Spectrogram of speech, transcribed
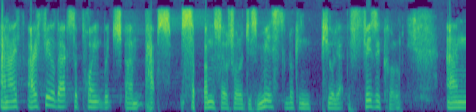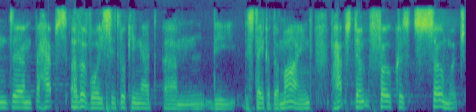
And I, I feel that's a point which um, perhaps some sociologists miss, looking purely at the physical and um, perhaps other voices looking at um, the, the state of the mind perhaps don't focus so much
